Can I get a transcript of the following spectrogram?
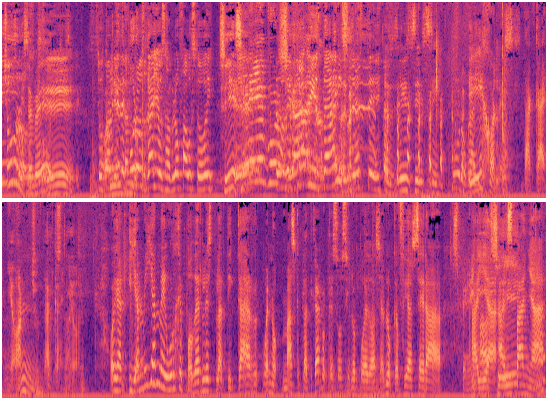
Sí, churros. Se ve. Total que de puros gallos habló Fausto hoy. Sí, ¿eh? Sí, puro Pero de. Harry Styles y este. Sí, sí, sí. Puro gallo. Híjoles, está cañón, está cañón. Oigan, y a mí ya me urge poderles platicar, bueno, más que platicar, porque eso sí lo puedo hacer, lo que fui a hacer a, España. allá Ah, sí. a España,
